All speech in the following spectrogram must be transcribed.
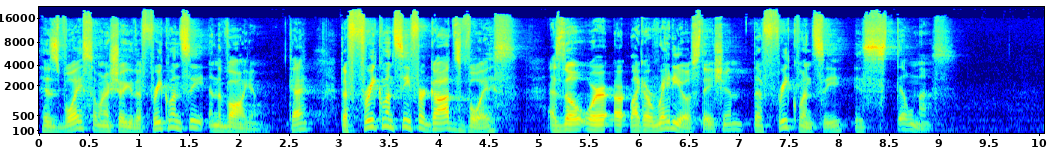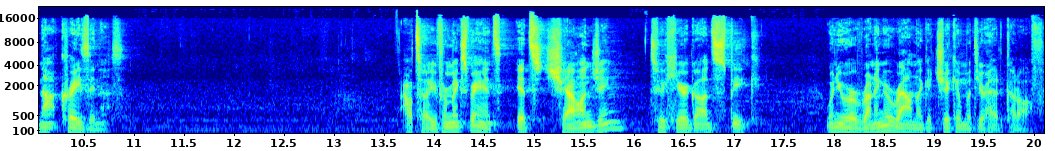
His voice, I want to show you the frequency and the volume, okay? The frequency for God's voice, as though it were uh, like a radio station, the frequency is stillness, not craziness. I'll tell you from experience, it's challenging to hear God speak when you are running around like a chicken with your head cut off.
